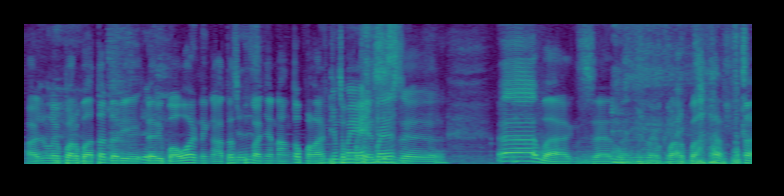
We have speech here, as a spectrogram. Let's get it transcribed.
Ada lempar bata dari dari bawah yang atas bukannya nangkep malah dicemes. heeh. Ah bangsat lempar bata.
